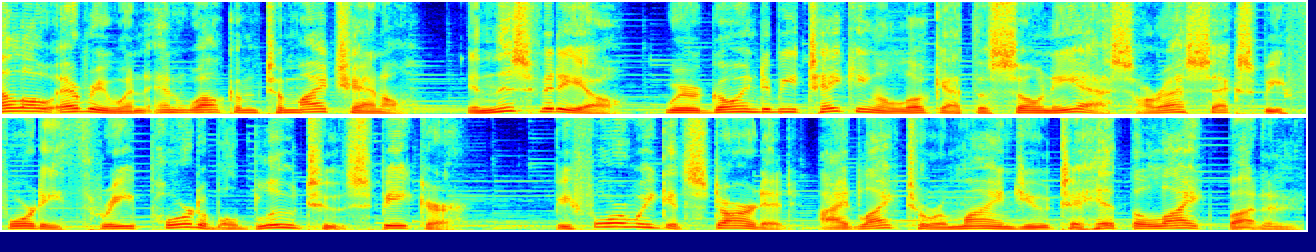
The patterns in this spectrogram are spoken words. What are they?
Hello everyone and welcome to my channel. In this video, we're going to be taking a look at the Sony SRS-XB43 portable Bluetooth speaker. Before we get started, I'd like to remind you to hit the like button,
